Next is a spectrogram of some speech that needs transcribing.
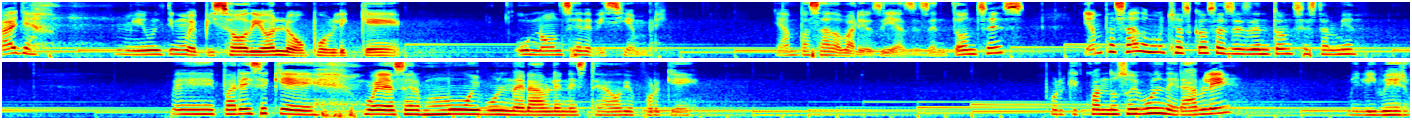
Vaya, mi último episodio lo publiqué un 11 de diciembre. Ya han pasado varios días desde entonces y han pasado muchas cosas desde entonces también. Me parece que voy a ser muy vulnerable en este audio porque porque cuando soy vulnerable me libero.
